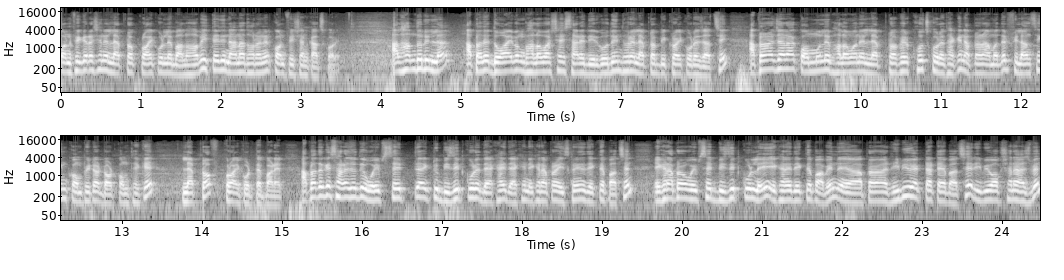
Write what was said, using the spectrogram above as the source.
কনফিগারেশনের ল্যাপটপ ক্রয় করলে ভালো হবে, ইত্যাদি নানা ধরনের কনফিউশন কাজ করে। আলহামদুলিল্লাহ, আপনাদের দোয়া এবং ভালোবাসায় স্যারে দীর্ঘদিন ধরে ল্যাপটপ বিক্রয় করে যাচ্ছে। আপনারা যারা কম মূল্যে ভালো মানের ল্যাপটপের খোঁজ করে থাকেন, আপনারা আমাদের ফ্রিলান্সিং কম্পিউটার ডট কম থেকে ল্যাপটপ ক্রয় করতে পারেন। আপনাদেরকে স্যারে যদি ওয়েবসাইটটা একটু ভিজিট করে দেখাই দেখেন এখানে আপনারা স্ক্রিনে দেখতে পাচ্ছেন। এখানে আপনারা ওয়েবসাইট ভিজিট করলেই এখানে দেখতে পাবেন আপনারা রিভিউ একটা ট্যাব আছে রিভিউ অপশানে আসবেন।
